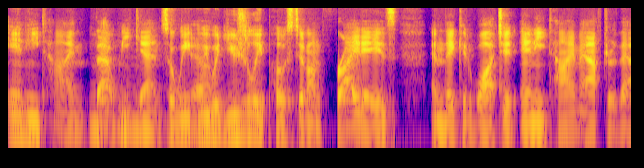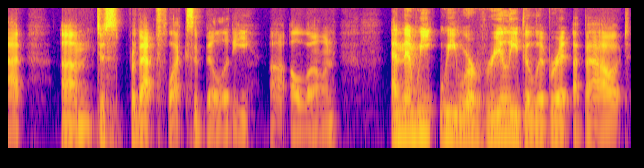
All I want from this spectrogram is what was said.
anytime that Mhm. weekend. So we, Yeah. we would usually post it on Fridays and they could watch it anytime after that, um, just for that flexibility uh, alone. And then we, we were really deliberate about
